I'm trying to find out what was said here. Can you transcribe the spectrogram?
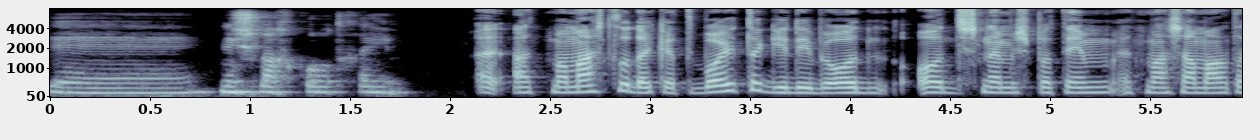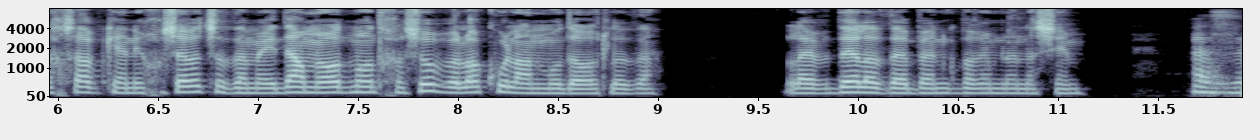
אה, נשלח קורות חיים. את ממש צודקת, בואי תגידי בעוד עוד שני משפטים את מה שאמרת עכשיו, כי אני חושבת שזה מידע מאוד מאוד חשוב ולא כולן מודעות לזה, להבדל הזה בין גברים לנשים. אז,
